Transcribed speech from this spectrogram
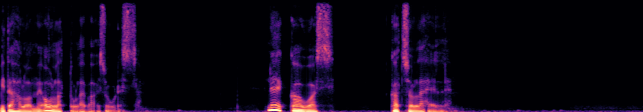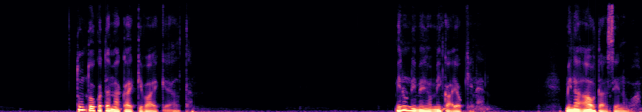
Mitä haluamme olla tulevaisuudessa? Näe kauas, katso lähelle. Tuntuuko tämä kaikki vaikealta? Minun nimeni on Mika Jokinen. Minä autan sinua.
